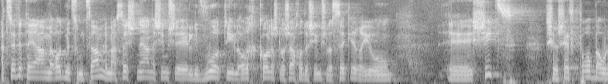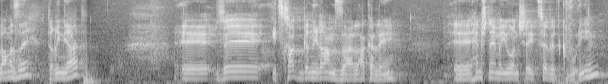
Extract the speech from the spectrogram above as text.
הצוות היה מאוד מצומצם, למעשה שני האנשים שליוו אותי לאורך כל השלושה חודשים של הסקר היו שיץ שיושב פה באולם הזה, תרים יד, ויצחק גנירם ז"ל, אקלה, הם שניהם היו אנשי צוות קבועים,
